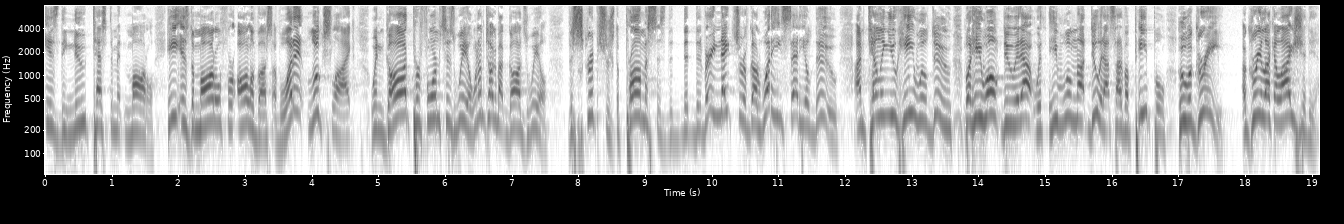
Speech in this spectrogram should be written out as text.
is the New Testament model. He is the model for all of us of what it looks like when God performs his will. When I'm talking about God's will, the scriptures, the promises, the, the, the, very nature of God, what he said he'll do, I'm telling you he will do, but he won't do it out with, he will not do it outside of a people who agree. Agree like Elijah did.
